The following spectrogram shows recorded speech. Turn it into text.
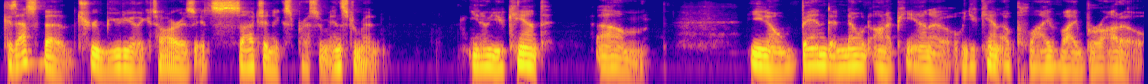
because that's the true beauty of the guitar is it's such an expressive instrument. You know, you can't, um, you know, bend a note on a piano. You can't apply vibrato.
